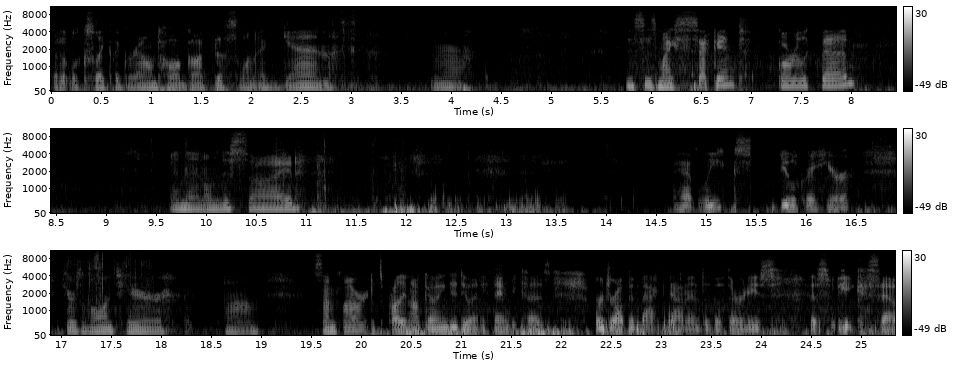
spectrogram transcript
but it looks like the groundhog got this one again. Mm. This is my second garlic bed. And then on this side, I have leeks. If you look right here, here's a volunteer um, sunflower. It's probably not going to do anything because we're dropping back down into the 30s this week. So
